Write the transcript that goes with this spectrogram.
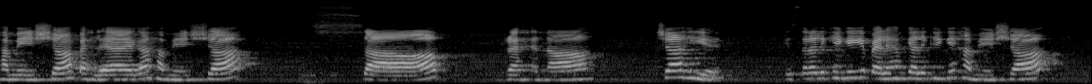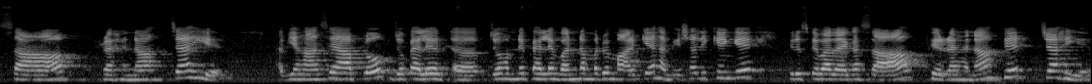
हमेशा, पहले आएगा, हमेशा साफ़ रहना चाहिए। किस तरह लिखेंगे ये? पहले हम क्या लिखेंगे? हमेशा साफ़ रहना चाहिए। अब यहाँ से आप लोग जो पहले जो हमने पहले वन नंबर पे मार्क किया हमेशा लिखेंगे, फिर उसके बाद आएगा साफ़ फिर रहना, फिर चाहिए।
